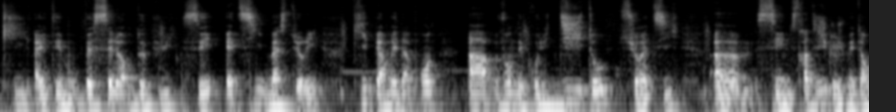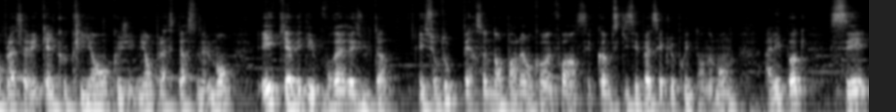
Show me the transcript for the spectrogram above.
qui a été mon best-seller depuis, c'est Etsy Mastery, qui permet d'apprendre à vendre des produits digitaux sur Etsy. Euh, c'est une stratégie que je mettais en place avec quelques clients, que j'ai mis en place personnellement et qui avait des vrais résultats. Et surtout, personne n'en parlait encore une fois. Hein. C'est comme ce qui s'est passé avec le print on demand à l'époque. C'est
